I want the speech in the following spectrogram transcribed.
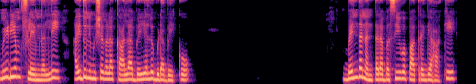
ಮೀಡಿಯಂ ಫ್ಲೇಮ್ನಲ್ಲಿ ಐದು ನಿಮಿಷಗಳ ಕಾಲ ಬೇಯಲು ಬಿಡಬೇಕು. ಬೆಂದ ನಂತರ ಬಸಿಯುವ ಪಾತ್ರೆಗೆ ಹಾಕಿ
